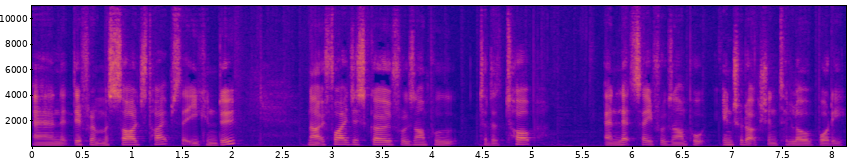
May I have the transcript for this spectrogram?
and different massage types that you can do. Now, if I just go, for example, to the top, and let's say, for example, introduction to lower body.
